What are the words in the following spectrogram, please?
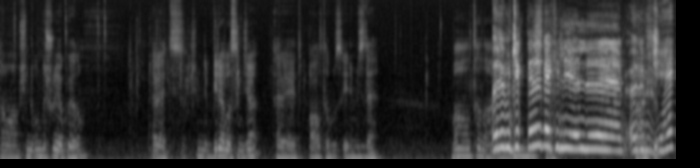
Tamam. Şimdi bunu da şuraya koyalım. Evet. Şimdi bire basınca evet baltamız elimizde. Baltalar. Örümcekleri bekleyelim. Ben şu- Örümcek.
